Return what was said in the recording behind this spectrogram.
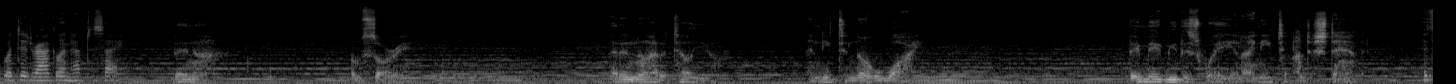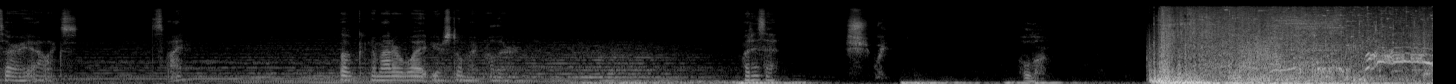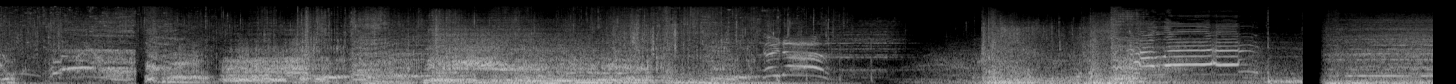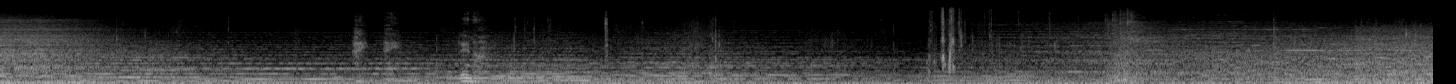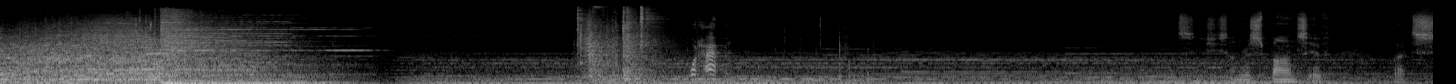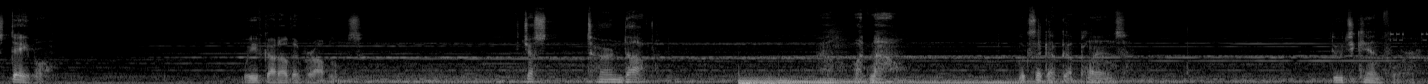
what did Ragland have to say? Dana, I'm sorry. I didn't know how to tell you. I need to know why. They made me this way, and I need to understand. It's alright, Alex. It's fine. Look, no matter what, you're still my brother. What is it? What happened? It's- She's unresponsive, but stable. We've got other problems. It just turned up. Well, what now? Looks like I've got plans. Do what you can for her.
